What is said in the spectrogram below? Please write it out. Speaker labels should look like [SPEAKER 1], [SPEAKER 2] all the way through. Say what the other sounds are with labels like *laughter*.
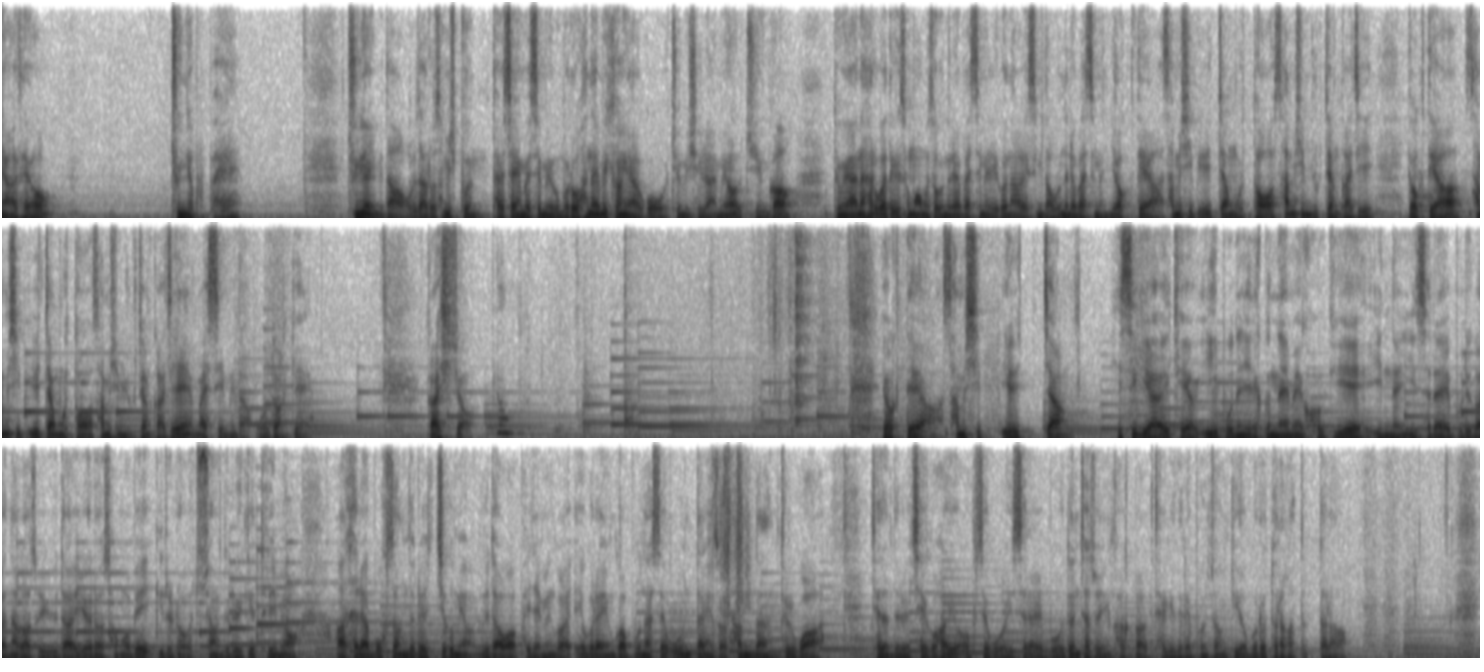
[SPEAKER 1] 안녕하세요. 중년파파의 중년입니다. 오늘 하루 30분 달성의 말씀 읽음으로 하나님을 경외하고 주님을 신뢰하며 주님과 동행하는 하루가 되길 소망하면서 오늘의 말씀을 읽어나가겠습니다. 오늘의 말씀은 역대하 31장부터 36장까지 역대하 31장부터 36장까지의 말씀입니다. 오늘도 함께 가시죠. 뿅. 역대하 31장 히스기야의 개혁 이 모든 일이 끝내매 거기에 있는 이스라엘 무리가 나가서 유다 여러 성읍에 이르러 주상들을 깨뜨리며 아사랴 목상들을 찍으며 유다와 베냐민과 에브라임과 문하세 온 땅에서 산당들과 재단들을 제거하여 없애고 이스라엘 모든 자손이 각각 자기들의 본성 기업으로 돌아갔더라.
